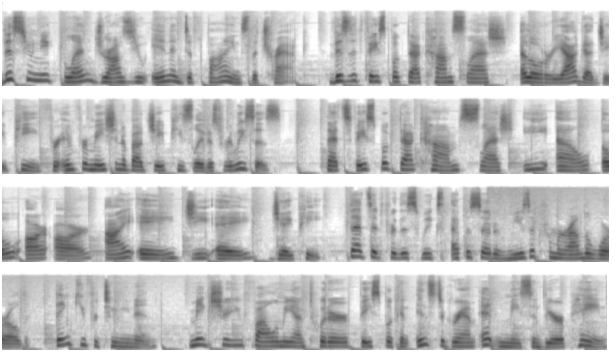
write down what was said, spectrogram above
This unique blend draws you in and defines the track. Visit facebook.com slash elorriagajp for information about JP's latest releases. That's facebook.com slash E L O R R I A G A J P. That's it for this week's episode of Music from Around the World. Thank you for tuning in. Make sure you follow me on Twitter, Facebook, and Instagram at Mason Vera Paine.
